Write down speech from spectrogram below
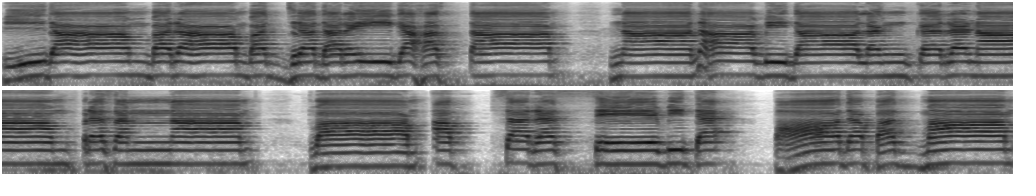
पीताम्बरां वज्रधरैकहस्तां नानाविदालङ्करणां प्रसन्नां त्वाम् अप्सरसेवित पादपद्माम्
